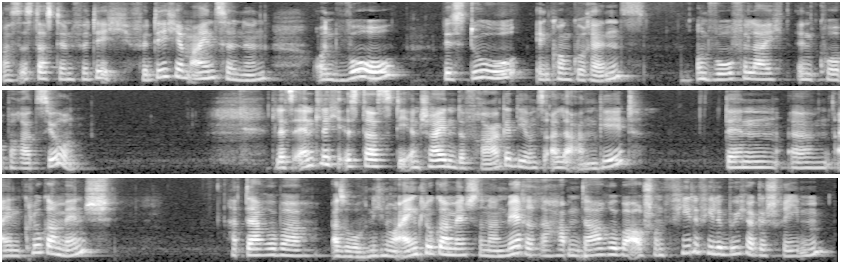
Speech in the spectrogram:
was ist das denn für dich? Für dich im Einzelnen und wo bist du in Konkurrenz und wo vielleicht in Kooperation? Letztendlich ist das die entscheidende Frage, die uns alle angeht, denn ähm, ein kluger Mensch hat darüber, also nicht nur ein kluger Mensch, sondern mehrere haben darüber auch schon viele, viele Bücher geschrieben.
